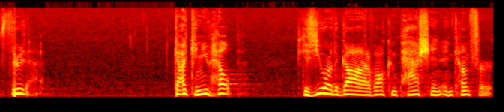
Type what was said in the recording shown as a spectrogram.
through that? God, can you help? Because you are the God of all compassion and comfort.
